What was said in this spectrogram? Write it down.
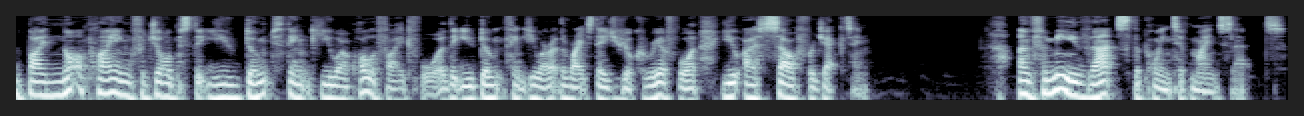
by not applying for jobs that you don't think you are qualified for, that you don't think you are at the right stage of your career for, you are self rejecting. And for me, that's the point of mindset.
